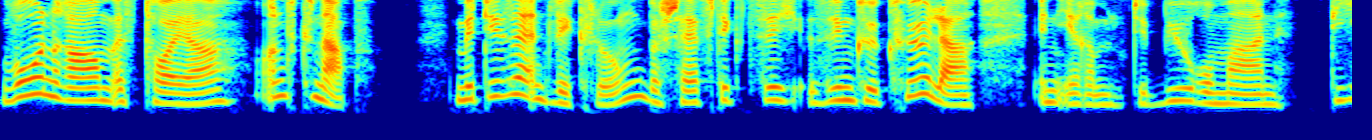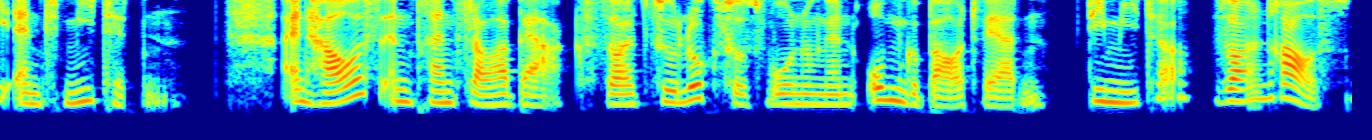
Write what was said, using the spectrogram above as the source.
Wohnraum ist teuer und knapp. Mit dieser Entwicklung beschäftigt sich Sünke Köhler in ihrem Debütroman Die Entmieteten. Ein Haus in Prenzlauer Berg soll zu Luxuswohnungen umgebaut werden. Die Mieter sollen raus.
